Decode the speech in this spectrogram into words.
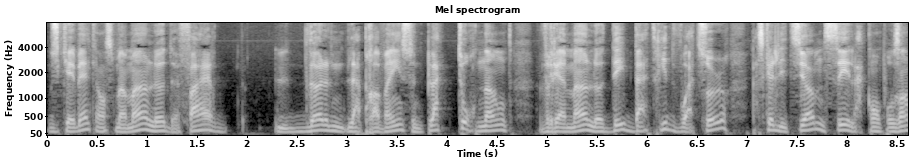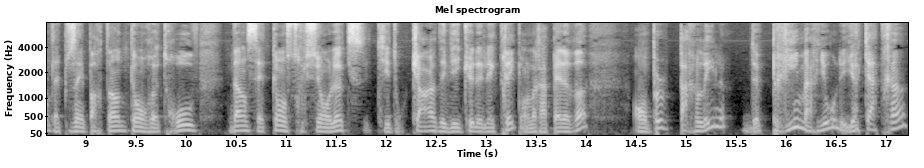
du Québec en ce moment, là, de faire de la province une plaque tournante vraiment là, des batteries de voitures. Parce que le lithium c'est la composante la plus importante qu'on retrouve dans cette construction là qui, est au cœur des véhicules électriques. On le rappellera. On peut parler de prix Mario. Il y a quatre ans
